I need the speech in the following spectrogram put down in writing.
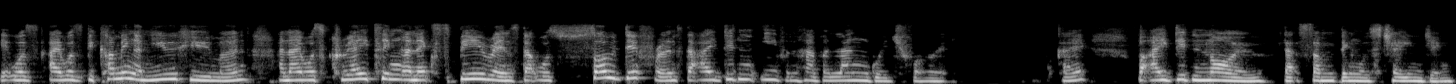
it was, I was becoming a new human and I was creating an experience that was so different that I didn't even have a language for it okay? But I did know that something was changing.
